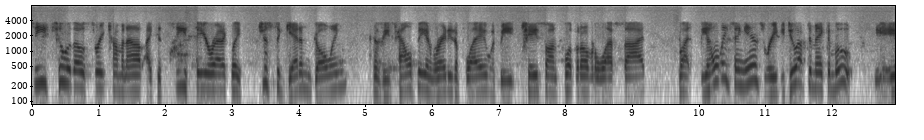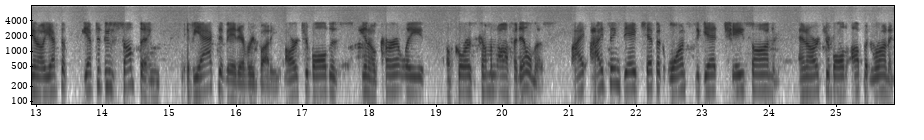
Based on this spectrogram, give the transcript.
see two of those three coming out. I could see theoretically just to get him going because he's healthy and ready to play would be Chiasson flipping over to the left side. But the only thing is, Reed, you do have to make a move. You, you know, you have to you have to do something if you activate everybody. Archibald is, you know, currently, of course, coming off an illness. I, I think Dave Tippett wants to get Chiasson and Archibald up and running.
